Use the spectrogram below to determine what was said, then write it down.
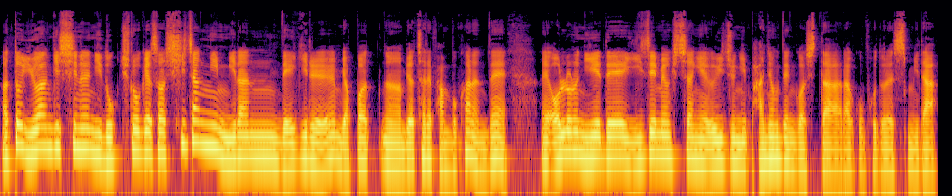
아, 또 유한기 씨는 이 녹취록에서 시장님이란 내기를 몇 번, 어, 몇 차례 반복하는데 네, 언론은 이에 대해 이재명 시장의 의중이 반영된 것이다라고 보도를 했습니다.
